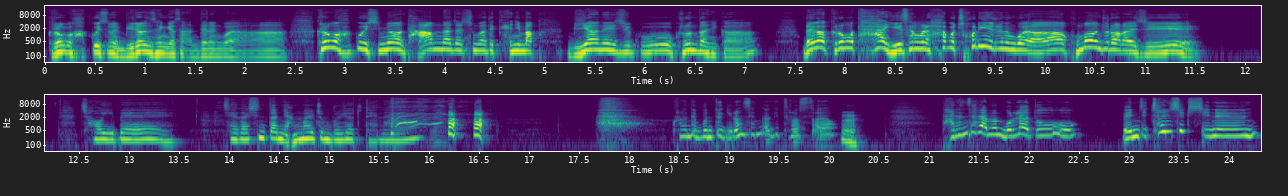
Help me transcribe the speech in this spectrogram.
그런 거 갖고 있으면 미련 생겨서 안 되는 거야. 그런 거 갖고 있으면 다음 남자친구한테 괜히 막 미안해지고 그런다니까. 내가 그런 거 다 예상을 하고 처리해 주는 거야. 고마운 줄 알아야지. 저 입에 제가 신던 양말 좀 물려도 되나요? 하, 그런데 문득 이런 생각이 들었어요. 네. 다른 사람은 몰라도 왠지 천식 씨는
